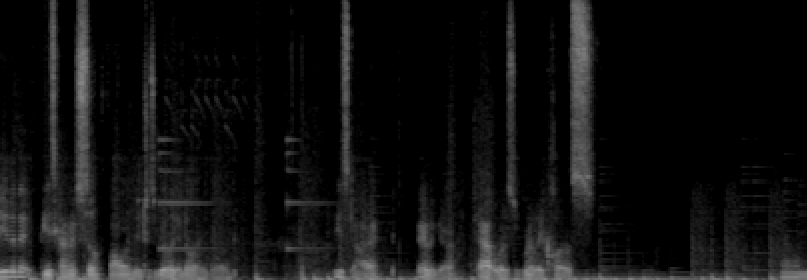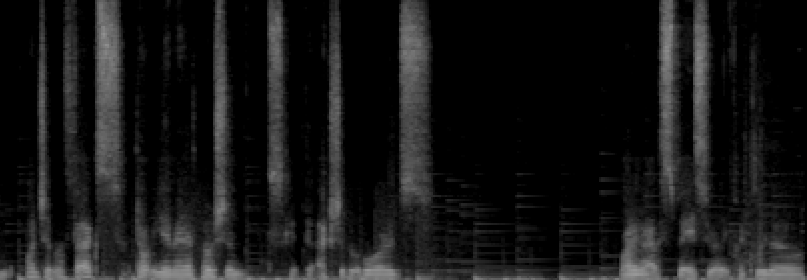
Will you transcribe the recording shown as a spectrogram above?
Leaving it. These guys are still following me, which is really annoying, though. Please die. There we go. That was really close. Um, bunch of effects. Don't need a mana potion. Let's get the extra rewards. Running out of space really quickly, though.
